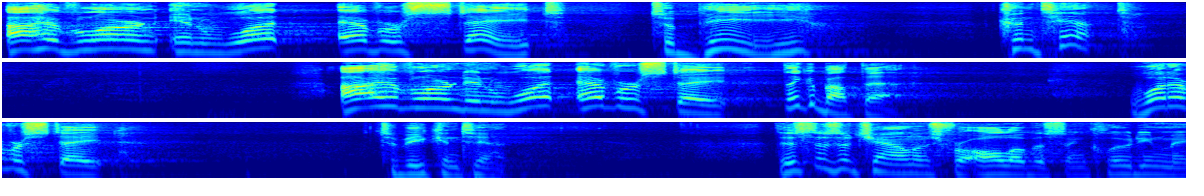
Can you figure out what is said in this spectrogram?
I have learned in whatever state to be content. I have learned in whatever state, think about that, whatever state to be content. This is a challenge for all of us, including me.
